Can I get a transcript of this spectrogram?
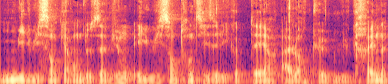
1842 avions et 836 hélicoptères, alors que l'Ukraine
